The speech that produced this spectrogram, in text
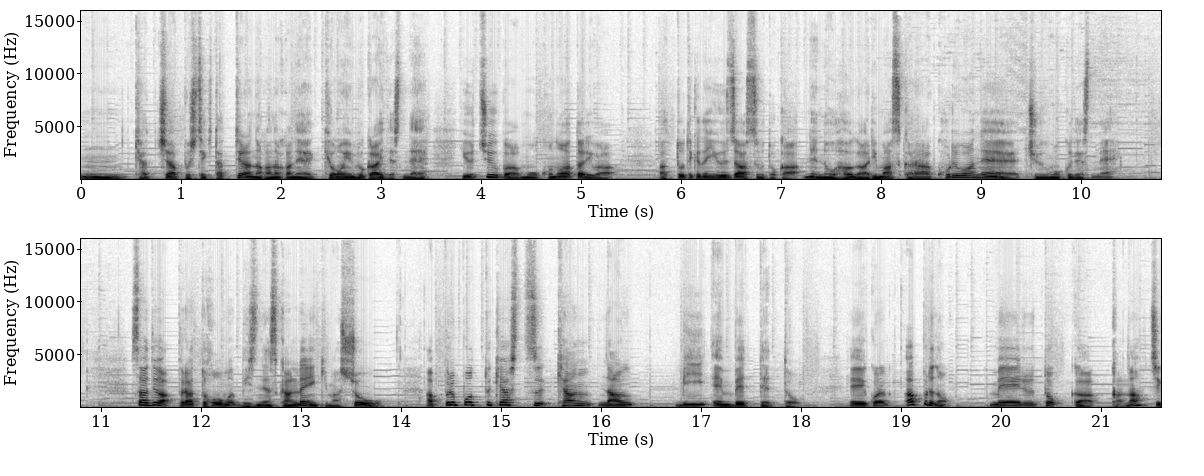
うん、キャッチアップしてきたっていうのはなかなかね、興味深いですね。YouTube はもうこの辺りは圧倒的なユーザー数とか、ね、ノウハウがありますから、これはね、注目ですね。さあ、では、プラットフォームビジネス関連いきましょう。Apple Podcasts can now be embedded、えー、これ Apple のメールとかかな？違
